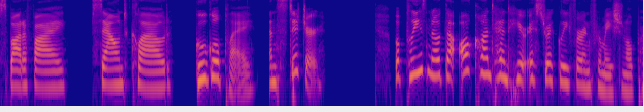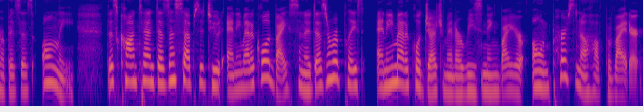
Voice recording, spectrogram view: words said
Spotify, SoundCloud, Google Play, and Stitcher. But please note that all content here is strictly for informational purposes only. This content doesn't substitute any medical advice and it doesn't replace any medical judgment or reasoning by your own personal health provider.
